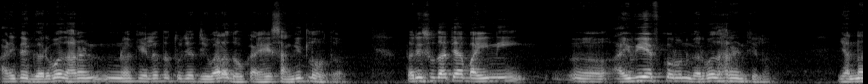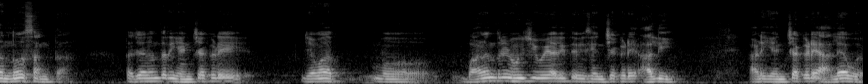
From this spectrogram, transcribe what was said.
आणि ते गर्भधारण केलं तर तुझ्या जीवाला धोका आहे हे सांगितलं होतं. तरीसुद्धा त्या बाईंनी आय व्ही एफ करून गर्भधारण केलं. यांना न सांगता. त्याच्यानंतर यांच्याकडे जेव्हा बाळंतरीण व्हायची वेळ आली तेव्हा यांच्याकडे आली. आणि यांच्याकडे आल्यावर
